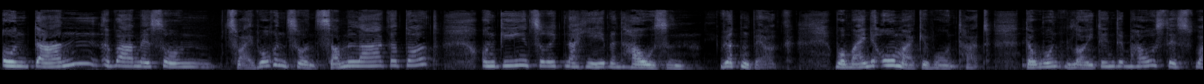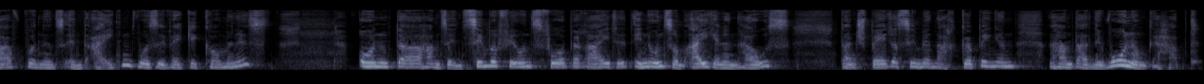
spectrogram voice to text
und dann waren wir so zwei Wochen so ein Sammellager dort und gingen zurück nach Jebenhausen. Württemberg, wo meine Oma gewohnt hat. Da wohnten Leute in dem Haus, das war von uns enteignet, wo sie weggekommen ist. Und da haben sie ein Zimmer für uns vorbereitet, in unserem eigenen Haus. Dann später sind wir nach Göppingen und haben da eine Wohnung gehabt.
